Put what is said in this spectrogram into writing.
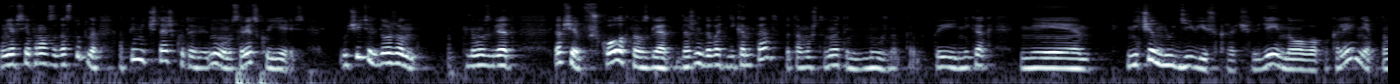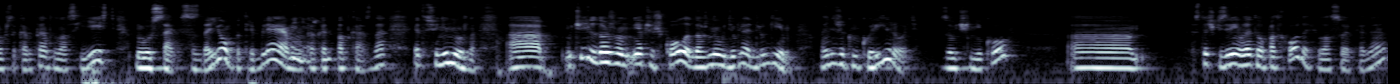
у меня вся информация доступна, а ты мне читаешь какую-то, ну, советскую ересь. Учитель должен, на мой взгляд, вообще в школах, на мой взгляд, должны давать не контент, потому что, ну, это не нужно, как бы. Ты никак не ничем не удивишь, короче, людей нового поколения, потому что контент у нас есть, мы его сами создаем, потребляем, Конечно. как этот подкаст, да, это все не нужно. А учитель должен, и вообще школы должны удивлять другим. Они же конкурировать за учеников а, с точки зрения вот этого подхода, философия, да,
